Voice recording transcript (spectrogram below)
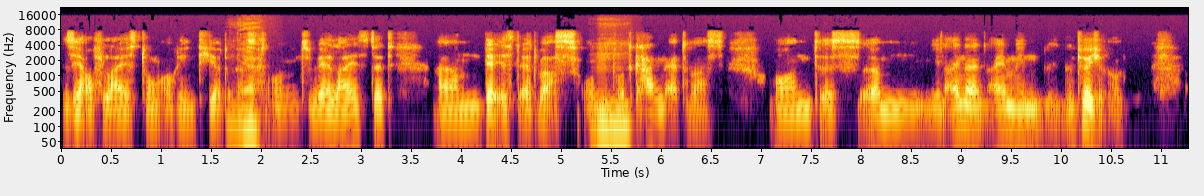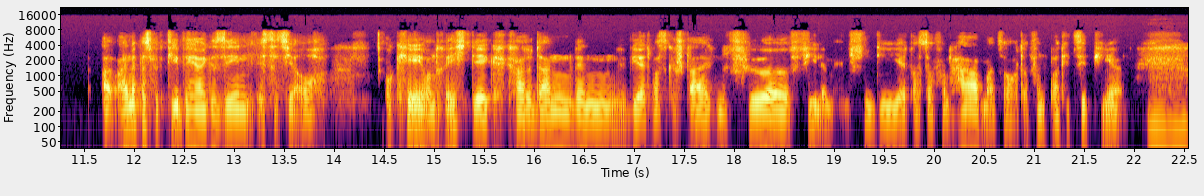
sehr auf Leistung orientiert ist. Ja. Und wer leistet, ähm, der ist etwas und, mhm. und kann etwas. Und es ähm, in, einer, in einem hin, natürlich, einer Perspektive her gesehen, ist es ja auch okay und richtig, gerade dann, wenn wir etwas gestalten für viele Menschen, die etwas davon haben, also auch davon partizipieren. Mhm.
